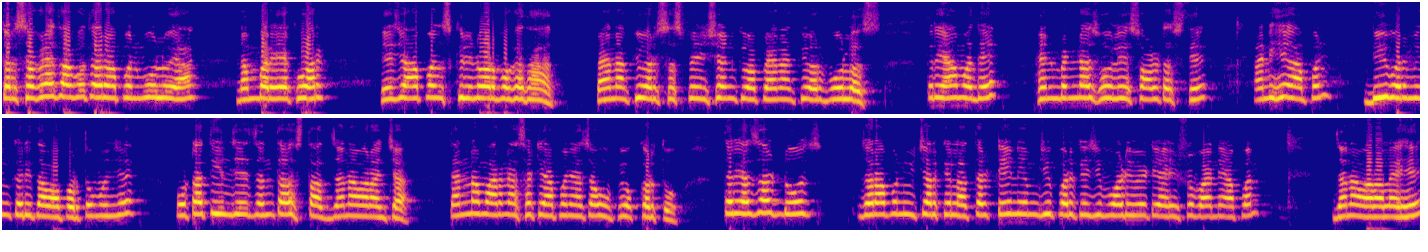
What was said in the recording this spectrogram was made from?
तर सगळ्यात अगोदर आपण बोलूया नंबर एक वर. हे जे आपण स्क्रीनवर बघत आहात पॅनाक्युअर सस्पेन्शन किंवा पॅनाक्युअर बोलस तर यामध्ये फेनबेंडाझोल हे सॉल्ट असते. आणि हे आपण डिवर्मिंग करिता वापरतो. म्हणजे पोटातील जे जंत असतात जनावरांच्या त्यांना मारण्यासाठी आपण याचा उपयोग करतो. तर याचा डोस जर आपण विचार केला तर ten M G per K G body weight या हिशोबाने आपण जनावराला हे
